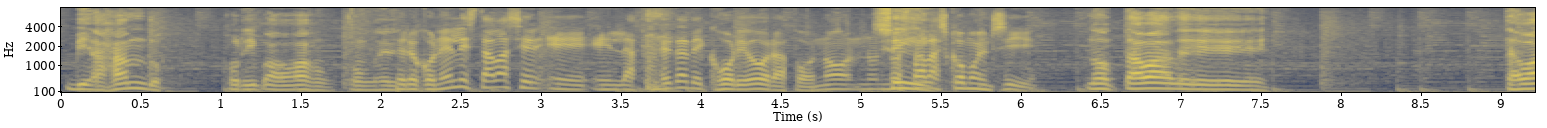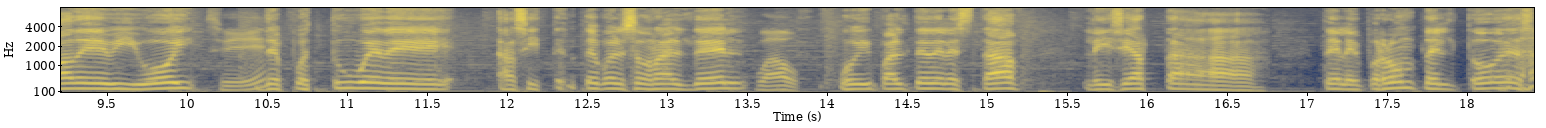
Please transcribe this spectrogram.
viajando por ahí para abajo con él. Pero con él estabas en, eh, en la faceta de coreógrafo, no, no, no Sí. estabas como en sí. No, estaba de. Estaba de B-Boy. Después tuve de asistente personal de él. Wow. Fui parte del staff. Le hice hasta teleprompter, todo eso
